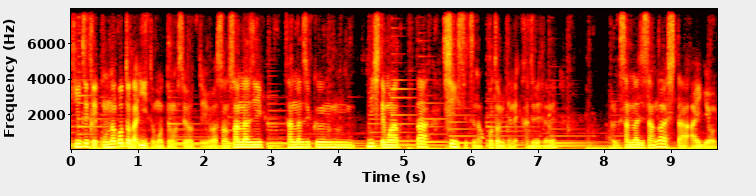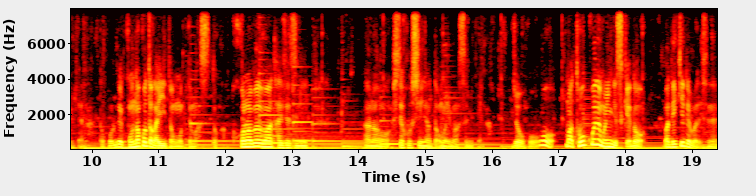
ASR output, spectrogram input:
聞いててこんなことがいいと思ってますよっていう、そのサンラジ、サンラジ君にしてもらった親切なことみたいな感じですよね。サンラジさんがしたアイディアみたいなところで、こんなことがいいと思ってますとか、ここの部分は大切にあのしてほしいなと思いますみたいな情報を、まあ、投稿でもいいんですけど、まあ、できればですね、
